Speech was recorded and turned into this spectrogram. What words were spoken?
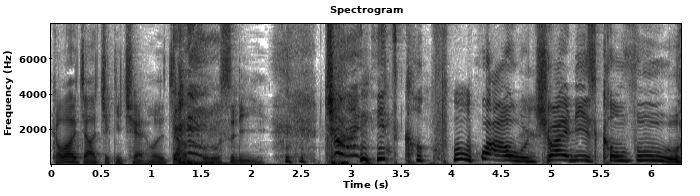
搞不好加 Jackie Chan 或者加布鲁斯利。Chinese 功夫。哇哦，Chinese 功夫。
